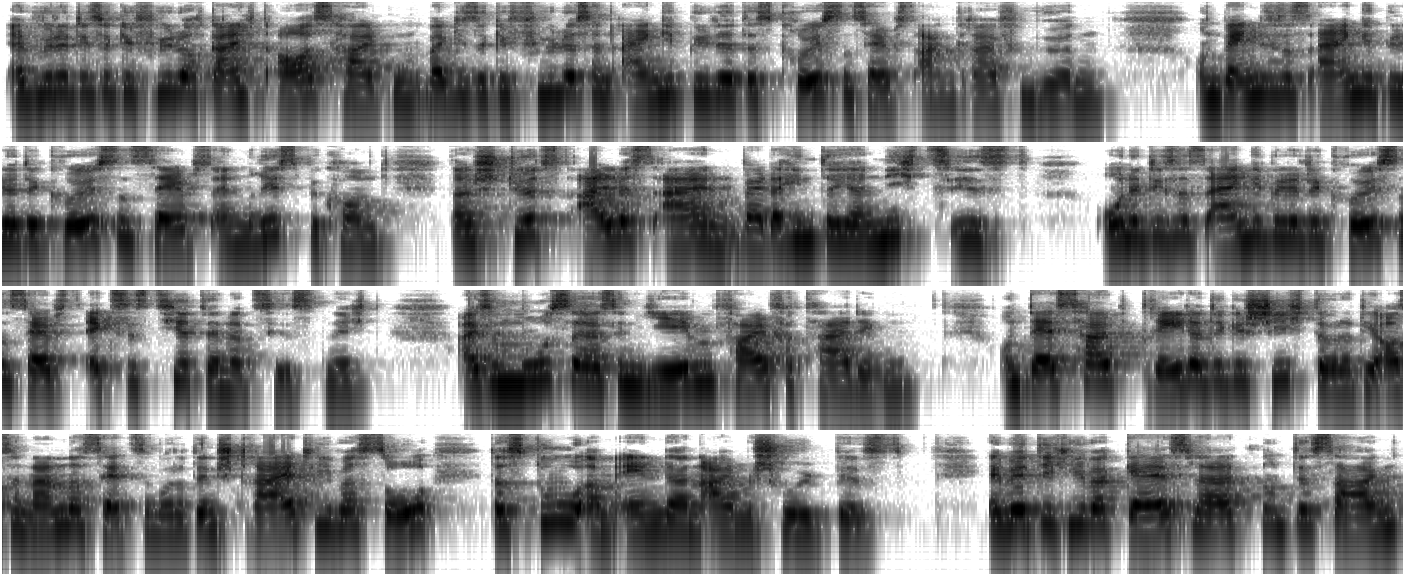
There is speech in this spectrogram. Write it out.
Er würde diese Gefühle auch gar nicht aushalten, weil diese Gefühle sein eingebildetes Größenselbst angreifen würden. Und wenn dieses eingebildete Größenselbst einen Riss bekommt, dann stürzt alles ein, weil dahinter ja nichts ist. Ohne dieses eingebildete Größenselbst existiert der Narzisst nicht. Also muss er es in jedem Fall verteidigen. Und deshalb dreht er die Geschichte oder die Auseinandersetzung oder den Streit lieber so, dass du am Ende an allem schuld bist. Er wird dich lieber gaslighten und dir sagen,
